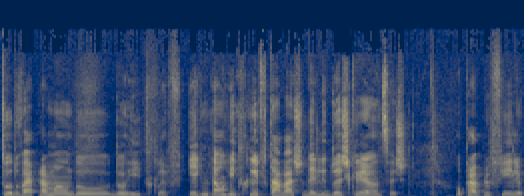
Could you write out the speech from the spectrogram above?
tudo vai pra mão do, do Heathcliff. E então o Heathcliff tá abaixo dele duas crianças. O próprio filho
